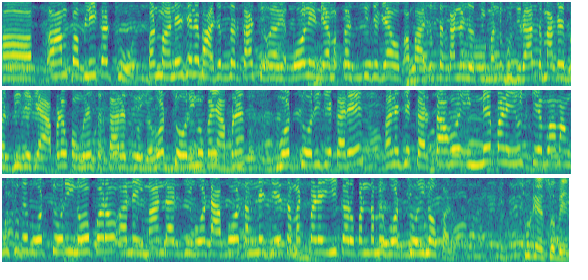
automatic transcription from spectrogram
આમ પબ્લિક જ છું. પણ મને છે ને ભાજપ સરકાર છે ઓલ ઇન્ડિયામાં કશી જગ્યા ભાજપ સરકાર નથી જોતી મને તો ગુજરાતમાં કે બધી જગ્યાએ આપણે કોંગ્રેસ સરકાર જ જોઈએ. વોટ ચોરીનું કંઈ આપણે વોટ ચોરી જે કરે અને જે કરતા હોય એમને પણ એવું જ કહેવા માંગુ છું કે વોટ ચોરી ન કરો અને ઈમાનદારીથી વોટ આપો. તમને જે સમજ પડે એ કરો પણ તમે વોટ ચોરી ન કરો. શું કહેશો બેન?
